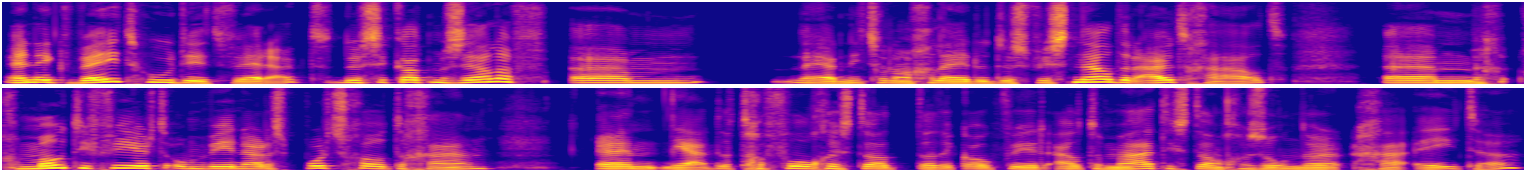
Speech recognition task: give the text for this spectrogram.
En ik weet hoe dit werkt, dus ik had mezelf, um, nou ja, niet zo lang geleden, dus weer snel eruit gehaald, um, gemotiveerd om weer naar de sportschool te gaan. En ja, het gevolg is dat, dat ik ook weer automatisch dan gezonder ga eten.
